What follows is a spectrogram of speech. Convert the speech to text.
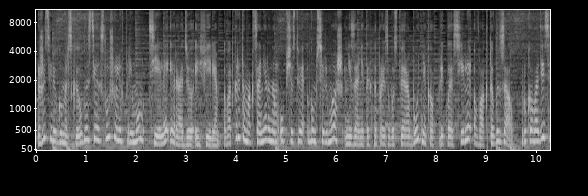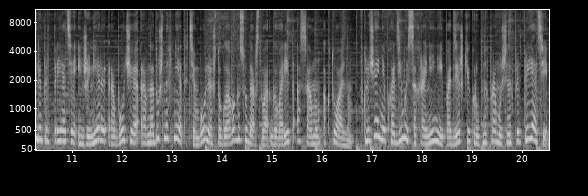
жители Гомельской области слушали в прямом теле- и радиоэфире. В открытом акционерном обществе «Гомсельмаш» незанятых на производстве работников пригласили в актовый зал. Руководители предприятия, инженеры, рабочие равнодушных нет, тем более, что глава государства говорит о самом актуальном, включая необходимость сохранения и поддержки крупных промышленных предприятий.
